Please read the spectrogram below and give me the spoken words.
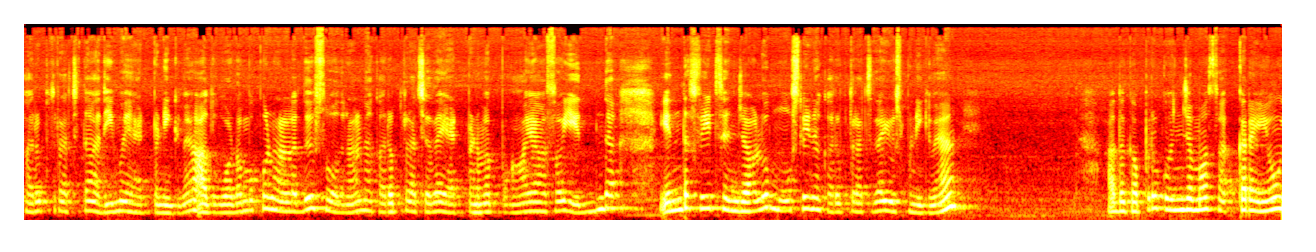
கருப்பு திராட்சை தான் அதிகமாக ஆட் பண்ணிக்குவேன். அது உடம்புக்கும் நல்லது. ஸோ அதனால் நான் கருப்பு திராட்சை தான் ஆட் பண்ணுவேன். பாயாசம் எந்த எந்த ஸ்வீட் செஞ்சாலும் மோஸ்ட்லி நான் கருப்பு திராட்சை தான் யூஸ் பண்ணிக்குவேன். அதுக்கப்புறம் கொஞ்சமாக சர்க்கரையும்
